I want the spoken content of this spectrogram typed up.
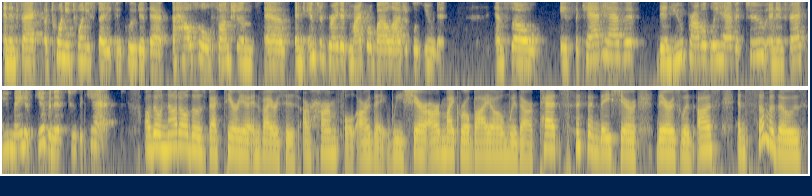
And in fact, a 2020 study concluded that the household functions as an integrated microbiological unit. And so if the cat has it, then you probably have it too. And in fact, you may have given it to the cat. Although not all those bacteria and viruses are harmful, are they? We share our microbiome with our pets, and they share theirs with us. And some of those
